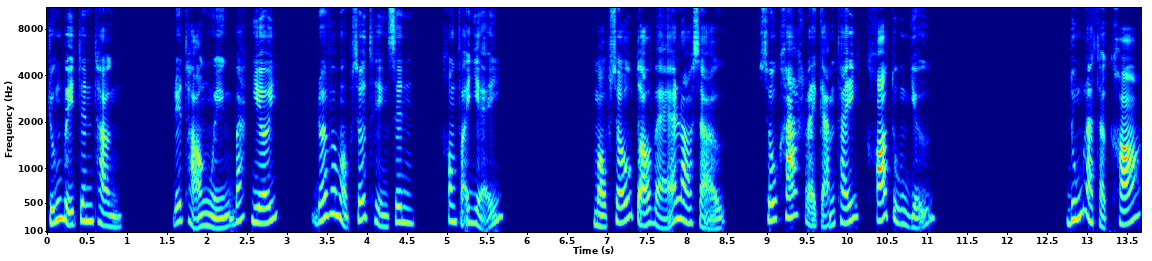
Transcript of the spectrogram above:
Chuẩn bị tinh thần để thọ nguyện bát giới đối với một số thiền sinh không phải dễ. Một số tỏ vẻ lo sợ, số khác lại cảm thấy khó tuân giữ. Đúng là thật khó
